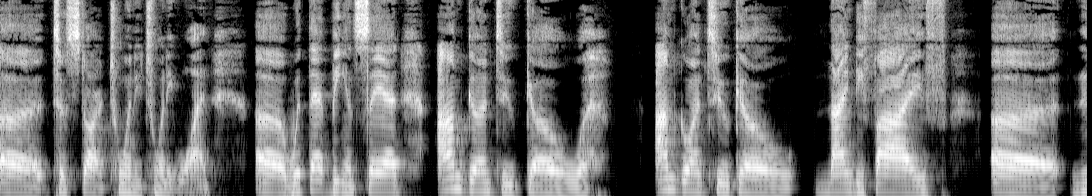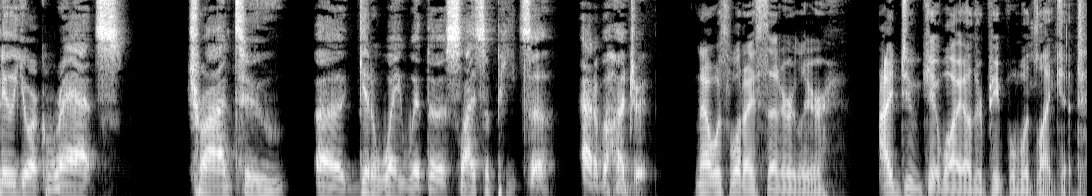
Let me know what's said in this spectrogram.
uh, to start 2021. Uh, with that being said, I'm going to go, I'm going to go 95, uh, New York rats trying to uh, get away with a slice of pizza out of a hundred. Now, with what I said earlier, I do get why other people would like it.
